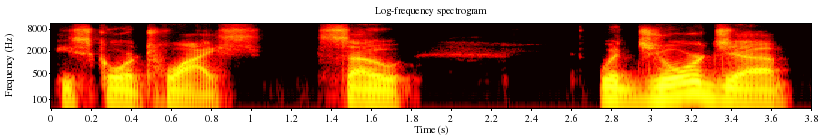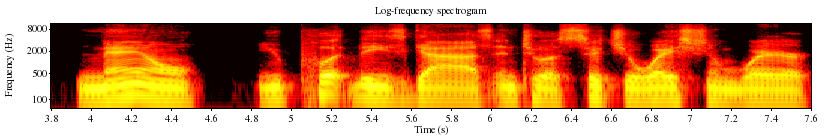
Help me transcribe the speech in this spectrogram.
He scored twice. So with Georgia, now you put these guys into a situation where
